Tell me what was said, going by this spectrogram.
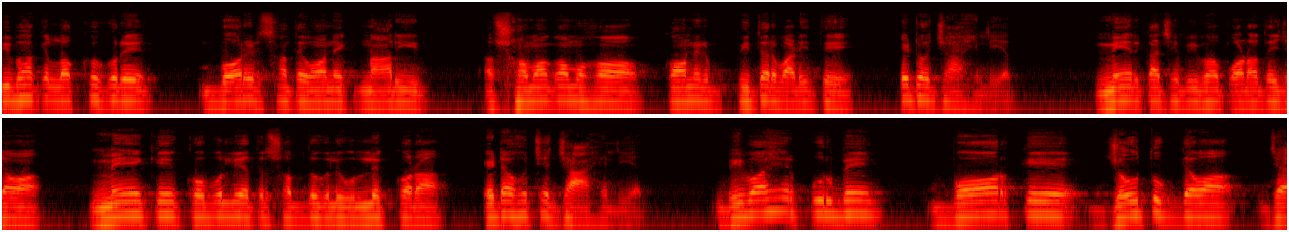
বিবাহকে লক্ষ্য করে বরের সাথে অনেক নারীর সমাগম হওয়া কনের পিতার বাড়িতে এটাও জাহেলিয়াত। মেয়ের কাছে বিবাহ পড়াতে যাওয়া, মেয়েকে কবুলিয়াতের শব্দগুলি উল্লেখ করা, এটা হচ্ছে জাহেলিয়াত। বিবাহের পূর্বে বরকে যৌতুক দেওয়া যা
